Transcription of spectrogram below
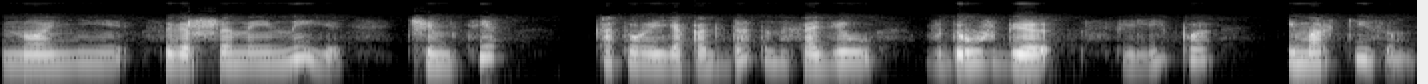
но они совершенно иные, чем те, которые я когда-то находил в дружбе с Филиппо и маркизом.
